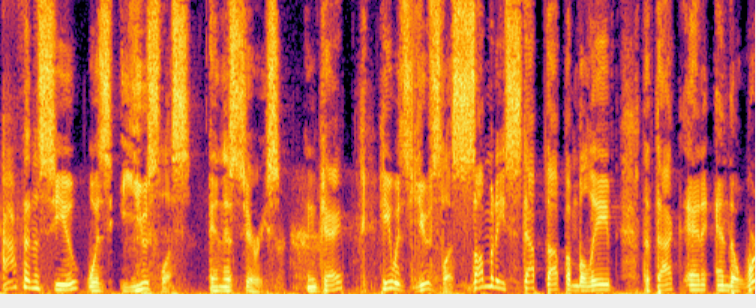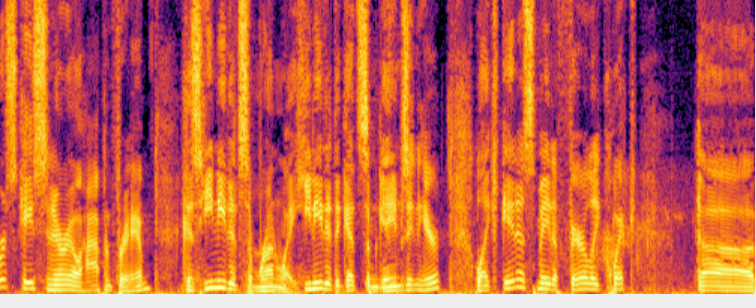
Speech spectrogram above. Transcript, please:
Athanasiu was useless in this series. Okay, he was useless. Somebody stepped up and believed that that and and the worst case scenario happened for him because he needed some runway. He needed to get some games in here. Like Ennis made a fairly quick. Uh,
